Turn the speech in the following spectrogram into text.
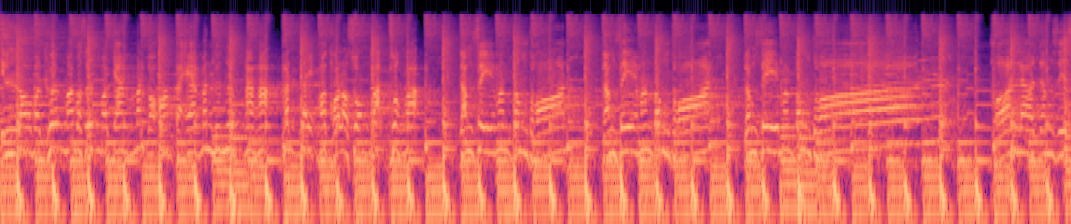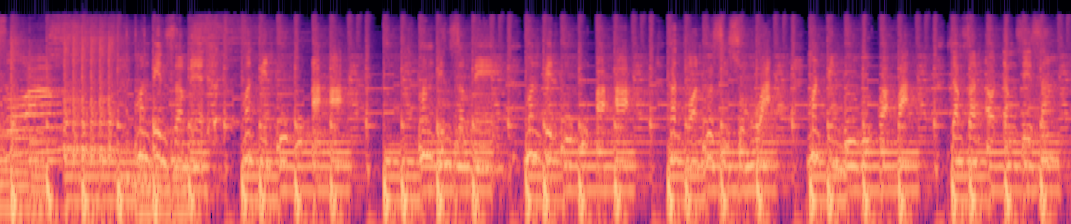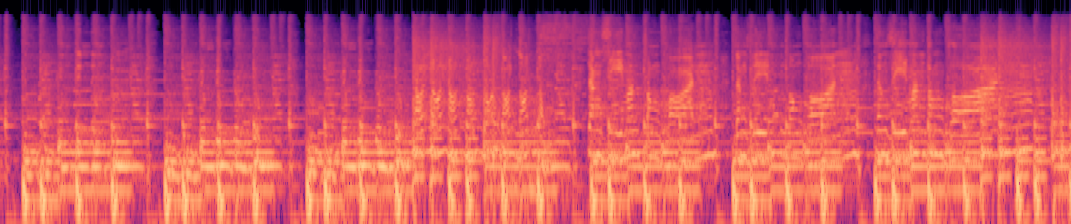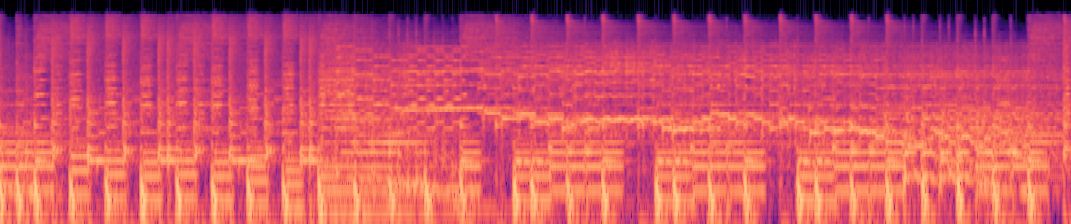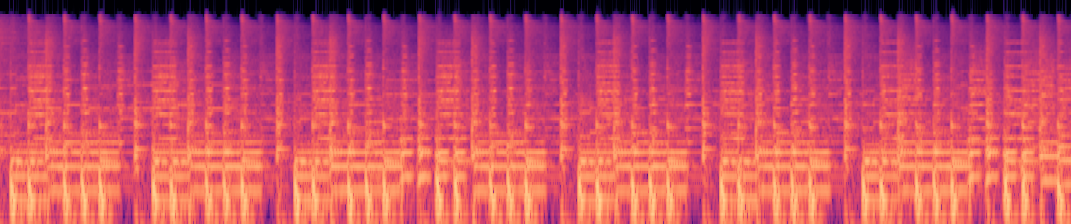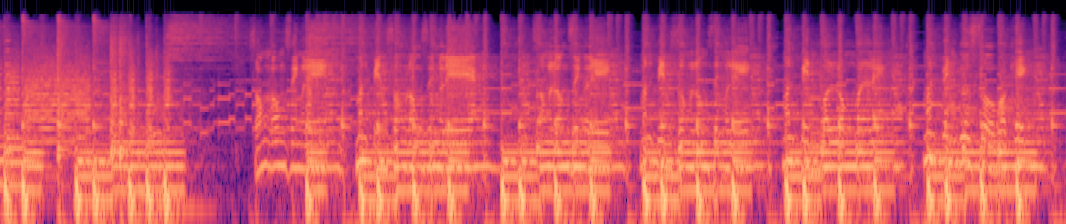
กินเหล้ามาคืนมันมาซึ้งมาแกมมันก็อ่อนแต่แอบมันงึงงึงงักงักคันใจมาถอนเราส่ง เป็นเมมันเป็นอุอุอะอะมันเป็นเสม็ดมันเป็นอุอุอะอะขั้นตอนคือสีสวงวะมันเป็นบือบือวะวะจังสันเอาจังสีซะตึงตึงตึงตึงดึมดึมดึมดึมดึมดึมดึมดึมน้อยน้อยน้อยน้อยน้อยน้อยน้อยน้อยจังสีมันต้องถอน จังสีมันต้องถอน จังสีมันต้องถอน สงลงเสียงเลงมันเป็นสงลงเสียงเลงสงลงเสียงเลงมันเป็นสงลงเสียงเลงมันเป็นบอลลงมะเล็งมันเป็นดูโซบอเข่ง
